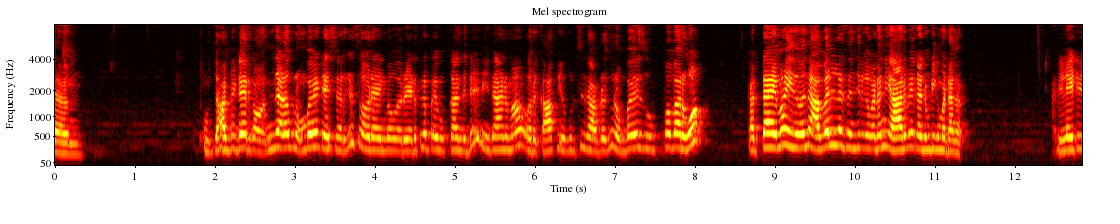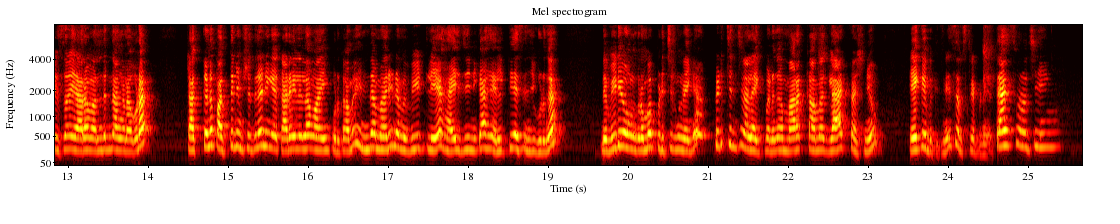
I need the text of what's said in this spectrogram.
சாப்பிட்டுட்டே இருக்கோம். அந்த அளவுக்கு ரொம்பவே டேஸ்ட்டாக இருக்குது ஸோ நம்ம ஒரு இடத்துல போய் உட்காந்துட்டு நிதானமாக ஒரு காஃபியை குடிச்சு சாப்பிட்றதுக்கு ரொம்பவே சூப்பராக இருக்கும். கட்டாயமாக இது வந்து அவலில் செஞ்சிருக்க வடைன்னு யாருமே கண்டுபிடிக்க மாட்டாங்க. ரிலேட்டிவ்ஸாக யாரோ வந்திருந்தாங்கன்னா கூட டக்குன்னு பத்து நிமிஷத்தில் நீங்கள் கடையிலலாம் வாங்கி கொடுக்காம இந்த மாதிரி நம்ம வீட்லேயே ஹைஜீனிக்காக ஹெல்த்தியாக செஞ்சு கொடுங்க. இந்த வீடியோ உங்களுக்கு ரொம்ப பிடிச்சிருக்குன்னு நினைக்கிறேன். பிடிச்சிருந்துச்சுன்னா லைக் பண்ணுங்கள் மறக்காமல் கிளாட் ஃபேஷனையும் ஏகே பிக்ஸ்னையும் சப்ஸ்கிரைப் பண்ணுங்கள் தேங்க்ஸ் ஃபார் வாட்சிங்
